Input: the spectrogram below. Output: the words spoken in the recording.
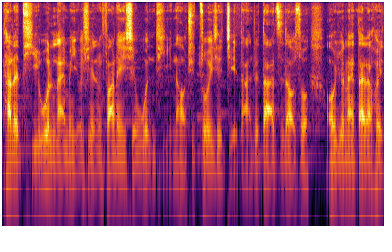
他的提问来面，有些人发了一些问题，然后去做一些解答，就大家知道说哦，原来大家会。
